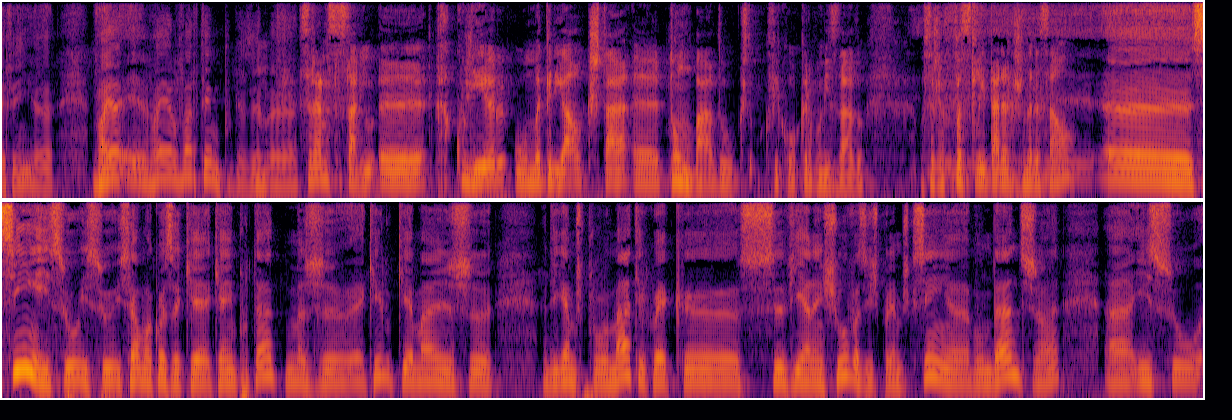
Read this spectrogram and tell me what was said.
enfim, vai, vai levar tempo, quer dizer... Será necessário recolher o material que está uh, tombado, que ficou carbonizado, ou seja, facilitar a regeneração? Uh, sim, isso, isso, isso é uma coisa que é, que é importante, mas uh, aquilo que é mais, uh, digamos, problemático é que se vierem chuvas, e esperemos que sim, abundantes, é? isso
